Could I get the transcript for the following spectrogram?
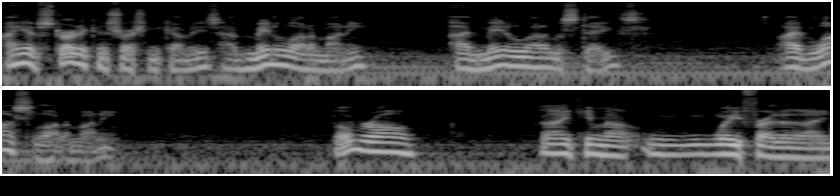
I have started construction companies. I've made a lot of money. I've made a lot of mistakes. I've lost a lot of money. Overall, I came out way further than I.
